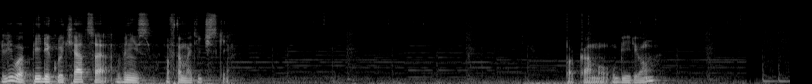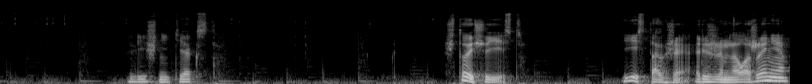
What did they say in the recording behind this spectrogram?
Либо переключаться вниз автоматически. Пока мы уберем лишний текст. Что еще есть? Есть также режим наложения.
